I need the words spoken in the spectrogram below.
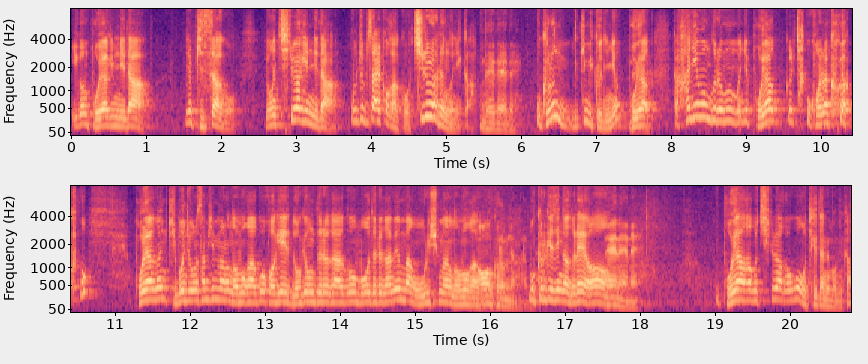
이건 보약입니다. 비싸고 이건 치료약입니다. 그럼 좀 쌀 것 같고 치료를 하는 거니까 네네네. 뭐 그런 느낌이 있거든요. 보약. 그러니까 한의원 그러면 뭐 이제 보약을 자꾸 권할 것 같고 보약은 기본적으로 30만 원 넘어가고 거기에 녹용 들어가고 뭐 들어가면 막 5, 60만 원 넘어가고 어, 그럼요. 그럼요. 뭐 그렇게 생각을 해요. 네네네. 보약하고 치료약하고 어떻게 다른 겁니까?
